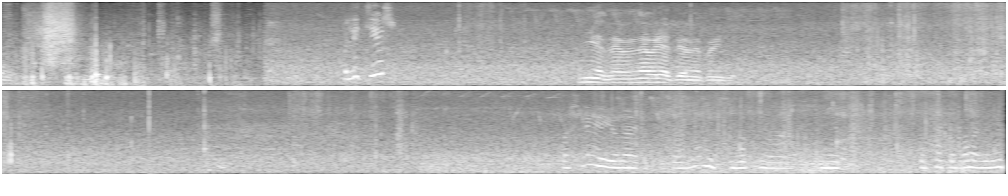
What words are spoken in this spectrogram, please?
Ну, Полетишь? Нет, нав- навряд ли она придет. Пошли ее на этот разломник, вот на низ, чтобы она не на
